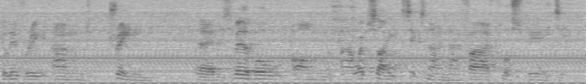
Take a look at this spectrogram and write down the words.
delivery, and training. Uh, it's available on our website, 6995 plus eighty.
